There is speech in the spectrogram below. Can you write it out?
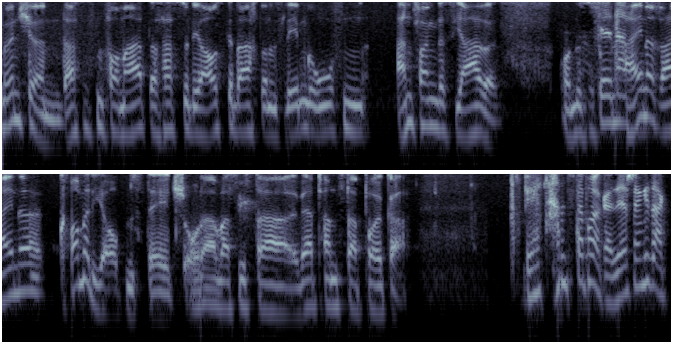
München. Das ist ein Format, das hast du dir ausgedacht und ins Leben gerufen Anfang des Jahres. Und es ist genau. keine reine Comedy Open Stage, oder? Was ist da? Wer tanzt da Polka? Wer tanzt da Polka? Sehr schön gesagt.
